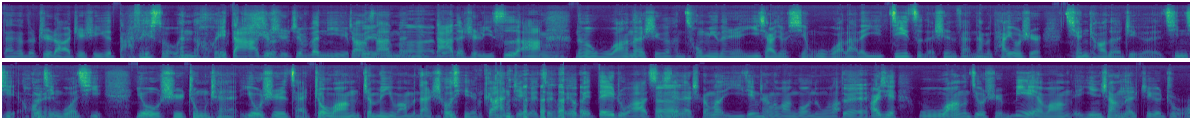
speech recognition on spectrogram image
大家都知道，这是一个答非所问的回答，是就是这问你张三的，你答的是李四啊。嗯那么武王呢是个很聪明的人，一下就醒悟过来了。以姬子的身份，那么他又是前朝的这个亲戚，皇亲国戚，又是忠臣，又是在纣王这么一王八蛋手底下干这个，最后又被逮住啊，其嗯现在成了已经成了亡国奴了。对，而且武王就是灭亡殷商的这个主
